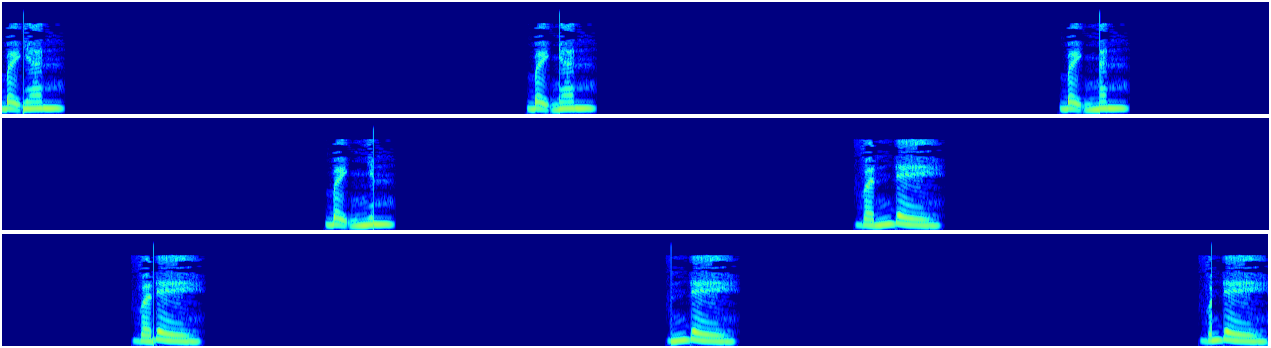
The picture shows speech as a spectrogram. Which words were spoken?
Bệnh nhân. Bệnh nhân. Bệnh nhân. Bệnh nhân. Vấn đề. Vấn đề. Vấn đề. Vấn đề.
